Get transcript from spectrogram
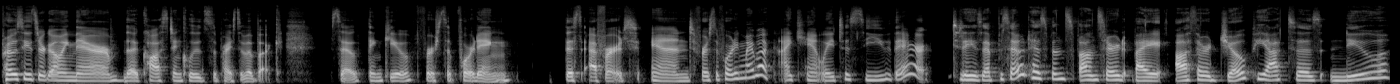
proceeds are going there. The cost includes the price of a book. So, thank you for supporting this effort and for supporting my book. I can't wait to see you there. Today's episode has been sponsored by author Jo Piazza's new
